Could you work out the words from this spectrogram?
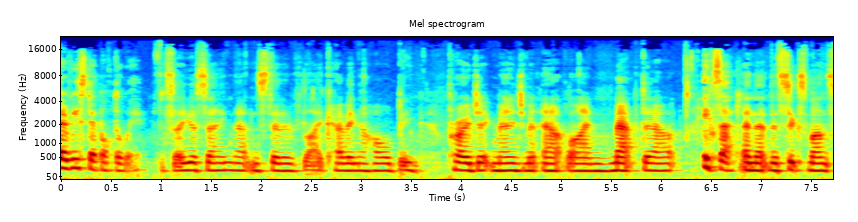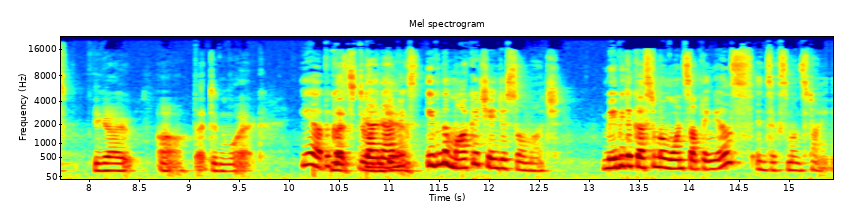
every step of the way. So you're saying that instead of like having a whole big project management outline mapped out, Exactly. and that the six months you go, oh, that didn't work. Yeah, because do it again. dynamics, even the market changes so much. Maybe the customer wants something else in six months' time.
